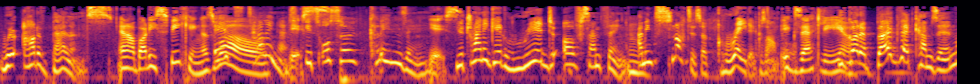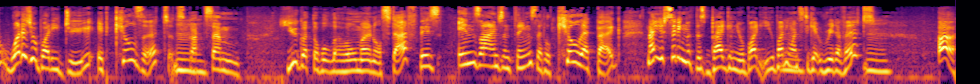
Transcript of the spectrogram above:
we're out of balance. And our body's speaking as well. It's telling us. Yes. It's also cleansing. Yes. Mm. You're trying to get rid of something. I mean, snot is a great example. Exactly, yeah. You've got a bug that comes in. What does your body do? It kills it. It's Mm. got some. You got the whole the hormonal stuff. There's enzymes and things that'll kill that bug. Now you're sitting with this bug in your body. Your Mm. body wants to get rid of it. Oh,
